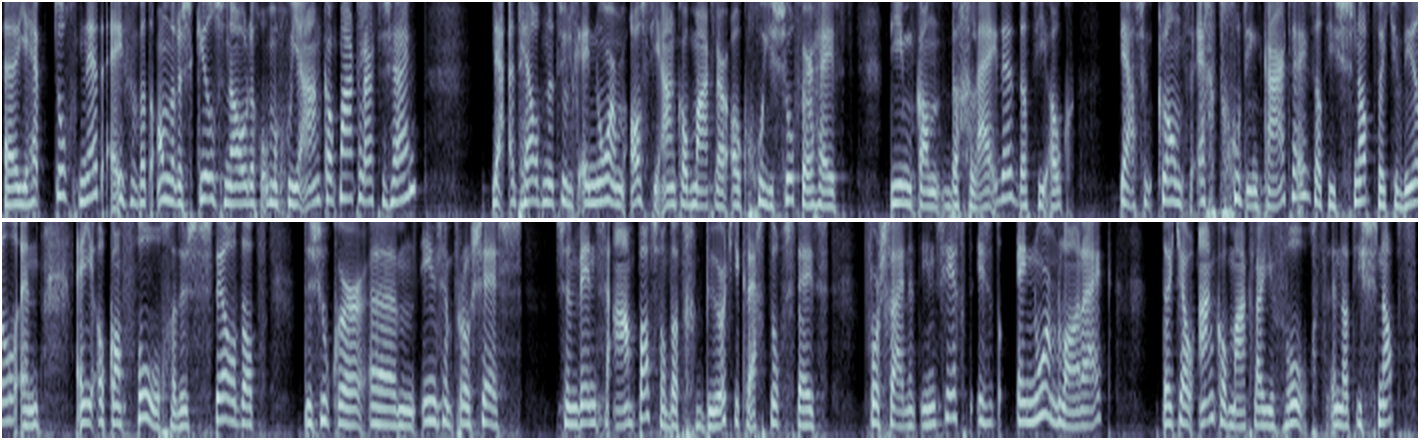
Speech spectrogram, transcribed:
Uh, je hebt toch net even wat andere skills nodig om een goede aankoopmakelaar te zijn. Ja, het helpt natuurlijk enorm als die aankoopmakelaar ook goede software heeft die hem kan begeleiden. Dat hij ook ja, zijn klant echt goed in kaart heeft. Dat hij snapt wat je wil en, en je ook kan volgen. Dus stel dat de zoeker um, in zijn proces zijn wensen aanpast, want dat gebeurt. Je krijgt toch steeds voorschrijdend inzicht. Is het enorm belangrijk dat jouw aankoopmakelaar je volgt en dat hij snapt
